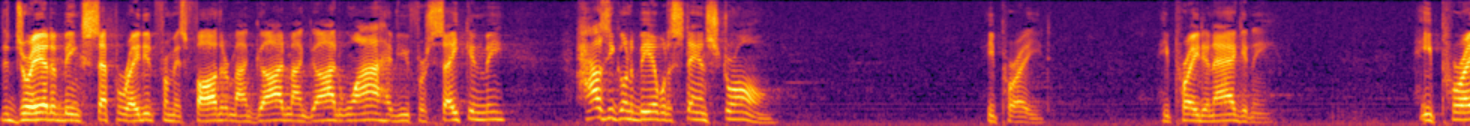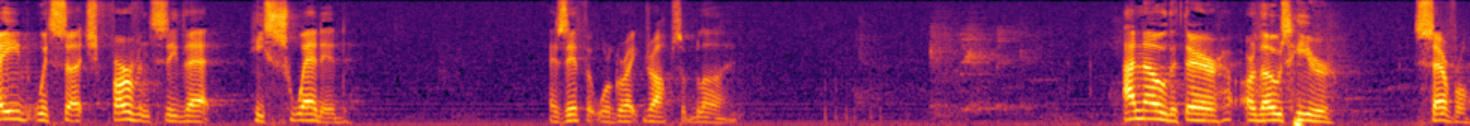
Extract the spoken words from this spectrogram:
the dread of being separated from his father. My God, my God, why have you forsaken me? How's he going to be able to stand strong? He prayed. He prayed in agony. He prayed with such fervency that he sweated as if it were great drops of blood. I know that there are those here, several,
